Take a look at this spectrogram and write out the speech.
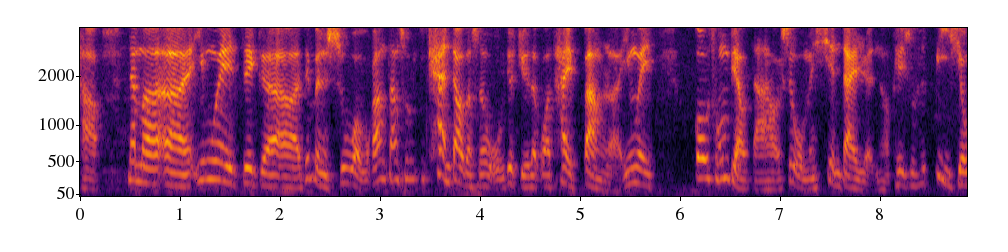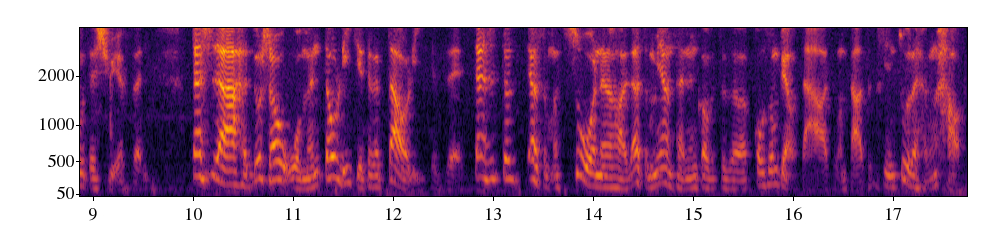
好，那么呃，因为这个呃这本书啊，我刚刚当初一看到的时候，我就觉得哇，太棒了，因为沟通表达哈是我们现代人哈可以说是必修的学分。但是啊，很多时候我们都理解这个道理，对不对？但是都要怎么做呢？哈，要怎么样才能够这个沟通表达啊？怎么把这个事情做得很好？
